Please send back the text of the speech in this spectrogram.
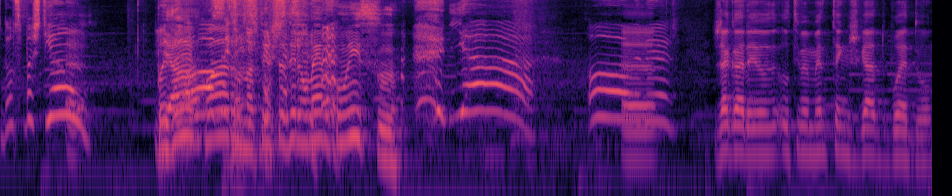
Dom Sebastião! Pois Yeah. é, claro, nós temos de fazer um meme com isso. Yeah! Oh, meu Uh, Deus! Já agora, eu ultimamente tenho jogado Bué Doom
